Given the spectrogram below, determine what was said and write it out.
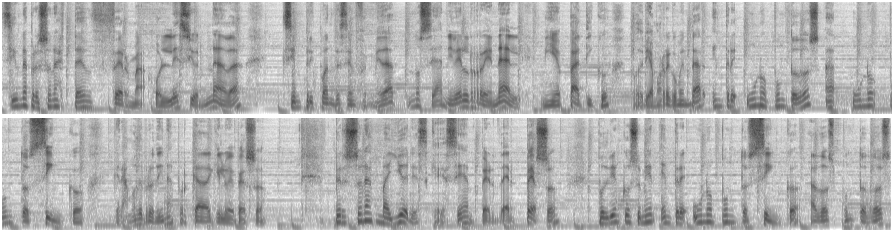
Si una persona está enferma o lesionada, siempre y cuando esa enfermedad no sea a nivel renal ni hepático, podríamos recomendar entre 1.2 a 1.5 gramos de proteínas por cada kilo de peso. Personas mayores que desean perder peso podrían consumir entre 1.5 a 2.2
